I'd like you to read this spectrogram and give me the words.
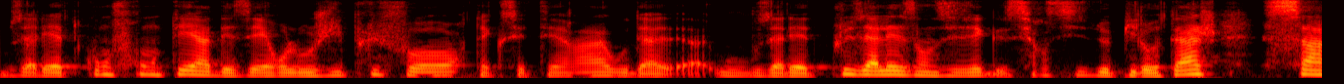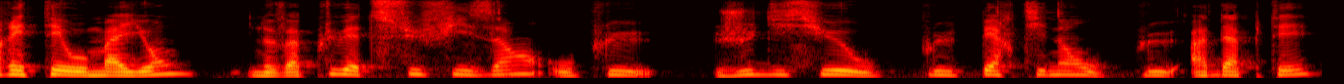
vous allez être confronté à des aérologies plus fortes, etc., où, où vous allez être plus à l'aise dans des exercices de pilotage. S'arrêter au maillon ne va plus être suffisant ou plus judicieux ou plus pertinent ou plus adapté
